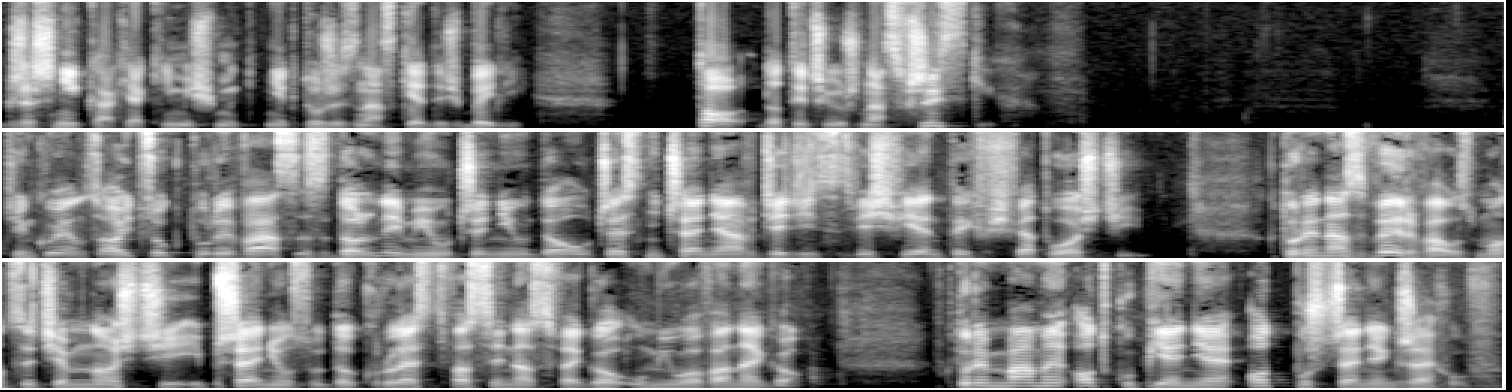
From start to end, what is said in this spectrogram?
grzesznikach, jakimiś niektórzy z nas kiedyś byli. To dotyczy już nas wszystkich. Dziękując Ojcu, który was zdolnymi uczynił do uczestniczenia w dziedzictwie świętych w światłości, który nas wyrwał z mocy ciemności i przeniósł do królestwa Syna swego umiłowanego, w którym mamy odkupienie, odpuszczenie grzechów.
